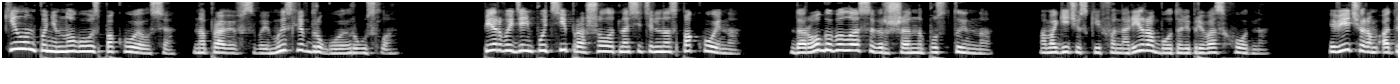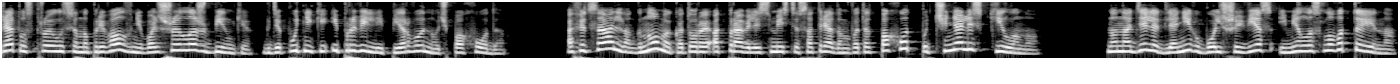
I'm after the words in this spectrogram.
Киллан понемногу успокоился, направив свои мысли в другое русло. Первый день пути прошел относительно спокойно. Дорога была совершенно пустынна, а магические фонари работали превосходно. Вечером отряд устроился на привал в небольшой ложбинке, где путники и провели первую ночь похода. Официально гномы, которые отправились вместе с отрядом в этот поход, подчинялись Килану. Но на деле для них больший вес имело слово Тейна,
